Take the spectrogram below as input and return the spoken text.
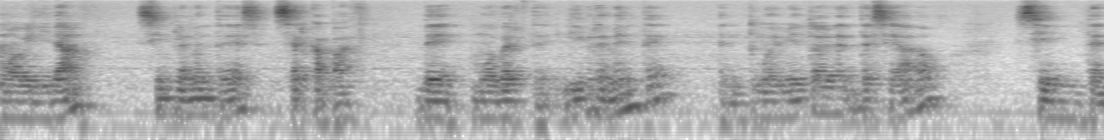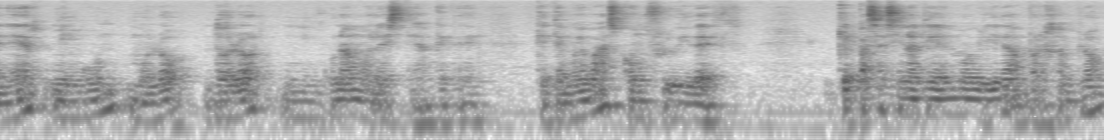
movilidad simplemente es ser capaz de moverte libremente en tu movimiento deseado sin tener ningún dolor, ninguna molestia, que te, que te muevas con fluidez. ¿Qué pasa si no tienes movilidad? Por ejemplo,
